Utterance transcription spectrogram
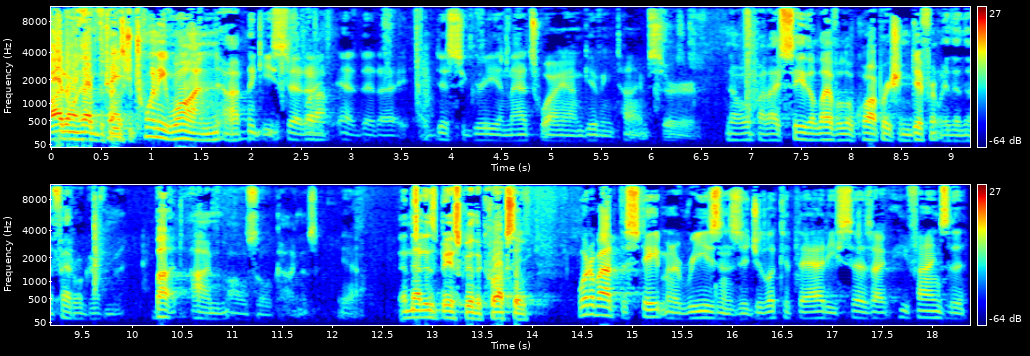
I don't have the Page transcript. 21, uh, I think he said I- uh, that I I disagree, and that's why I'm giving time served. No, but I see the level of cooperation differently than the federal government. But I'm also cognizant. Yeah. And that is basically the crux of, What about the statement of reasons? Did you look at that? He says I, he finds the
